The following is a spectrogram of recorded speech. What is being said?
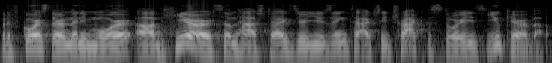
But of course, there are many more. Um, here are some hashtags you're using to actually track the stories you care about.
